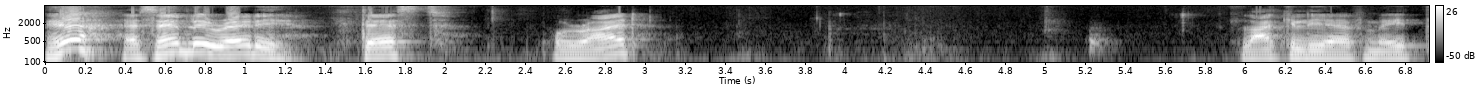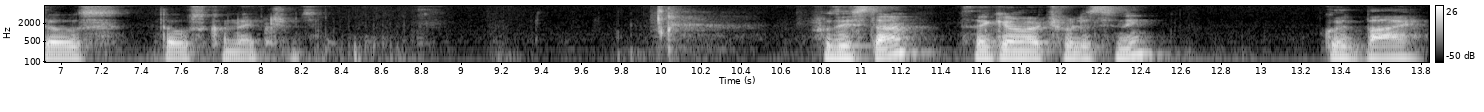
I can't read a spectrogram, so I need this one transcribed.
Yeah, assembly ready. Test. Alright. Luckily I've made those those connections. For this time, thank you very much for listening. Goodbye.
